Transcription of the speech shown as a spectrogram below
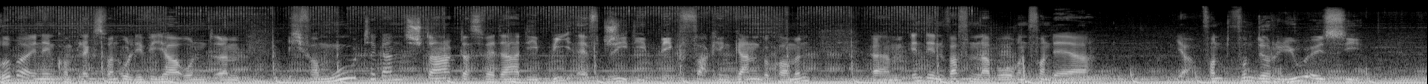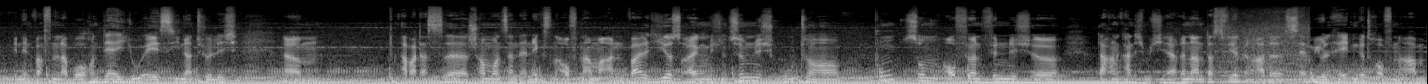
rüber in den Komplex von Olivia. Und ähm, ich vermute ganz stark, dass wir da die BFG, die Big Fucking Gun, bekommen. Ähm, in den Waffenlaboren von der ja, von, von der UAC. in den Waffenlaboren der UAC natürlich. Ähm, aber das äh, schauen wir uns an der nächsten Aufnahme an, weil hier ist eigentlich ein ziemlich guter Punkt zum Aufhören, finde ich. Äh, daran kann ich mich erinnern, dass wir gerade Samuel Hayden getroffen haben.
